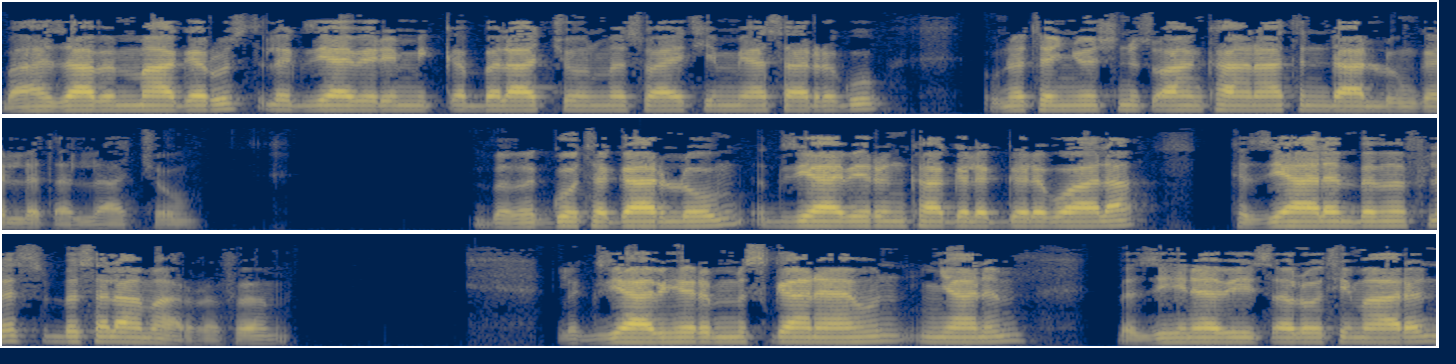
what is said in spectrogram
በአሕዛብም አገር ውስጥ ለእግዚአብሔር የሚቀበላቸውን መሥዋዕት የሚያሳርጉ እውነተኞች ንጹሐን ካህናት እንዳሉም ገለጠላቸው። በበጎ ተጋድሎም እግዚአብሔርን ካገለገለ በኋላ ከዚህ ዓለም በመፍለስ በሰላም አረፈ። ለእግዚአብሔር ምስጋና ይሁን። እኛንም በዚህ ነቢይ ጸሎት ይማረን፣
